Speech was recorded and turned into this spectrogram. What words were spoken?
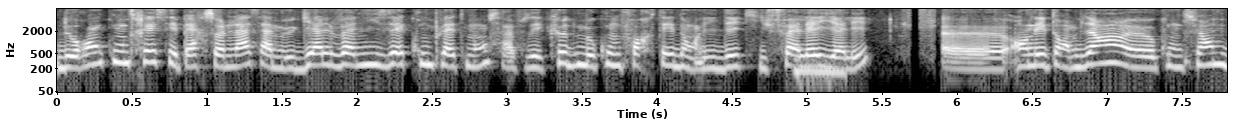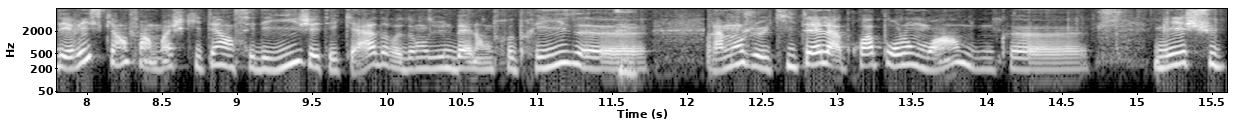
de rencontrer ces personnes-là, ça me galvanisait complètement. Ça faisait que de me conforter dans l'idée qu'il fallait y mm. aller. en étant bien consciente des risques. Hein. Enfin, moi, je quittais un CDI, j'étais cadre dans une belle entreprise. Vraiment, je quittais la proie pour l'ombre. Hein. donc, mais je suis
